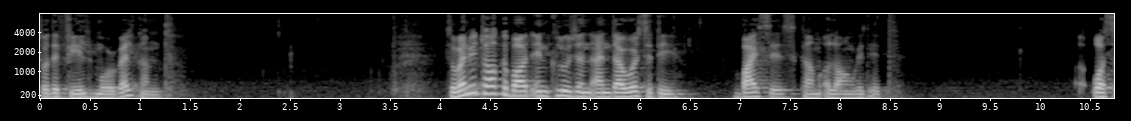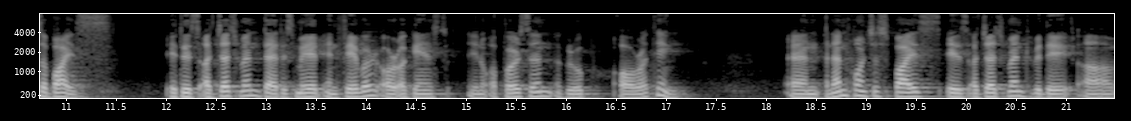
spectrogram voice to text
so they feel more welcomed. So, when we talk about inclusion and diversity, biases come along with it. What's a bias? It is a judgment that is made in favor or against you know, a person, a group, or a thing. And an unconscious bias is a judgment with a, uh,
